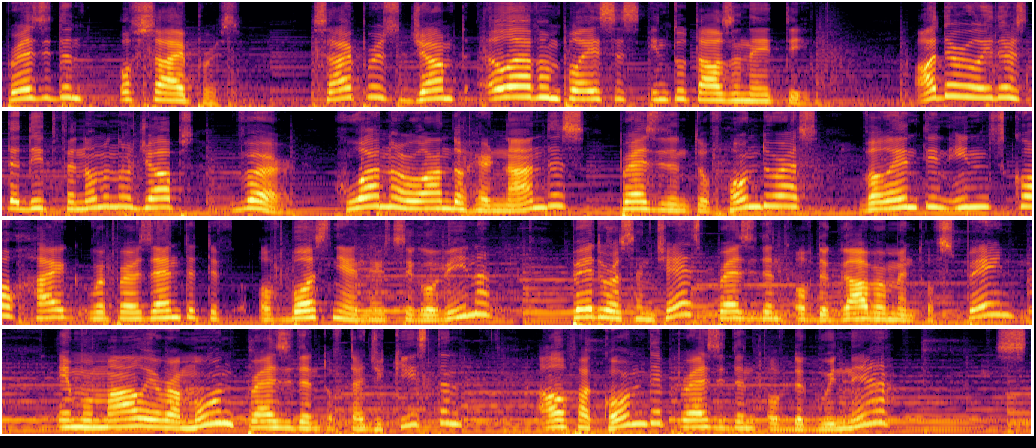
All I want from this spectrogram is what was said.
President of Cyprus. Cyprus jumped 11 places in 2018. Other leaders that did phenomenal jobs were Juan Orlando Hernandez, President of Honduras, Valentin Inzko, High Representative of Bosnia and Herzegovina, Pedro Sanchez, President of the Government of Spain, Emomali Rahmon, President of Tajikistan, Alpha Conde, President of the Guinea, S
